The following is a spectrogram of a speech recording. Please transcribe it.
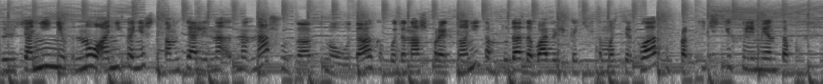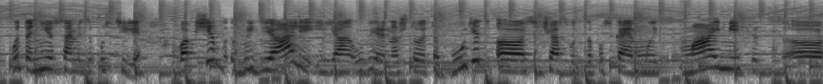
То есть они не, ну, они, конечно, там взяли на, на нашу за основу, да, какой-то наш проект, но они там туда добавили каких-то мастер-классов, практических элементов. Вот они ее сами запустили. Вообще, в, в идеале, и я уверена, что это будет, э, сейчас вот запускаем мы май месяц, э,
